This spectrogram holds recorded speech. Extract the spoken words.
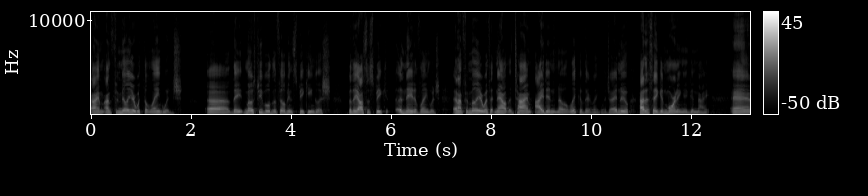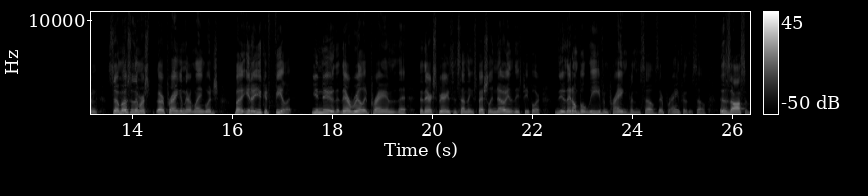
I'm, I'm familiar with the language uh, they most people in the Philippines speak English, but they also speak a native language, and I'm familiar with it now. At the time, I didn't know a lick of their language. I knew how to say good morning and good night, and so most of them are, are praying in their language. But you know, you could feel it. You knew that they're really praying that that they're experiencing something, especially knowing that these people are they don't believe in praying for themselves. They're praying for themselves. This is awesome.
